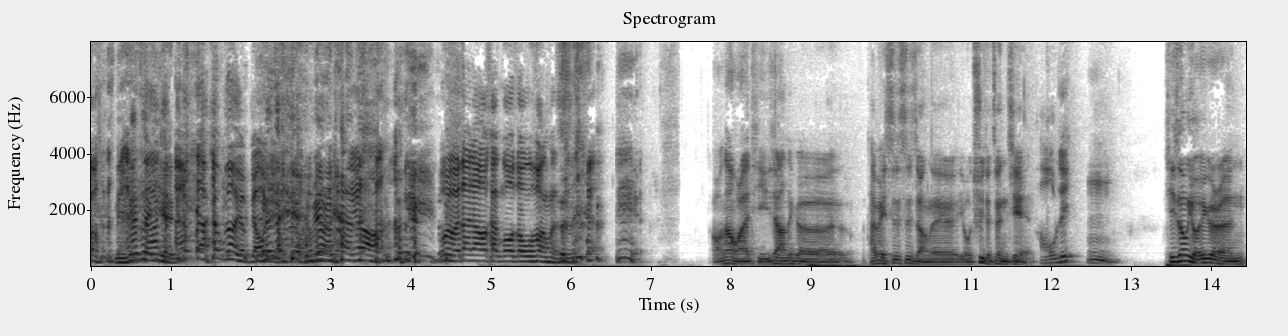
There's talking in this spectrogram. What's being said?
你在这里演，看不到有表演，也没有人看得到。我以为大家都看过《动物方程式》。好，那我来提一下那个台北市市长的有趣的证件，好的，嗯，其中有一个人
